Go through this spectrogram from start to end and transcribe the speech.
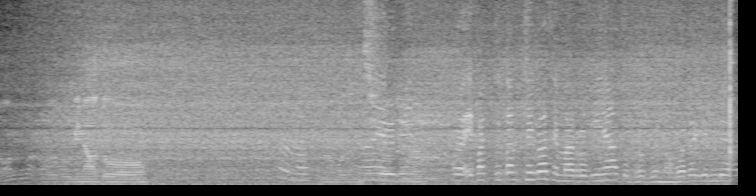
Madonna, ho rovinato No, no. hai fatto tante cose ma ha rovinato proprio no, guarda che bello.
